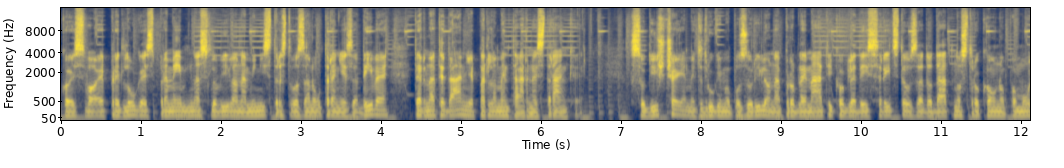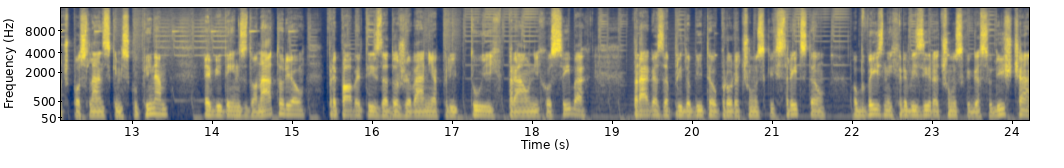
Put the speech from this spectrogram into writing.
ko je svoje predloge sprememb naslovilo na Ministrstvo za notranje zadeve ter na tedanje parlamentarne stranke. Sodišče je med drugim opozorilo na problematiko glede sredstev za dodatno strokovno pomoč poslanskim skupinam, evidenc donatorjev, prepovedi zadolževanja pri tujih pravnih osebah, praga za pridobitev proračunskih sredstev, obveznih revizij računskega sodišča,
